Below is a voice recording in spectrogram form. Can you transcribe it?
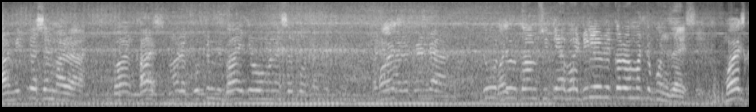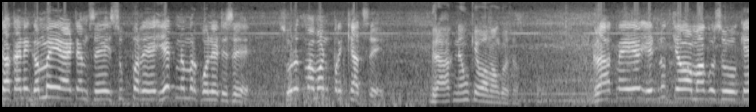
આ મિત્ર છે મારા. પણ ખાસ મારા કુટુંબી ભાઈ જેવો મને સપોર્ટ આપે છે. મારા પેંડા દૂર દૂર ગામ સુધી આ ભાઈ ડિલિવરી કરવા માટે પણ જાય છે. મહેશ કાકાની ગમે એ આઈટમ છે એ સુપર એ એક નંબર ક્વોલિટી છે. સુરતમાં પણ પ્રખ્યાત છે. ગ્રાહકને હું કહેવા માંગો છો? ગ્રાહકને એ એટલું જ કહેવા માંગુ છું કે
